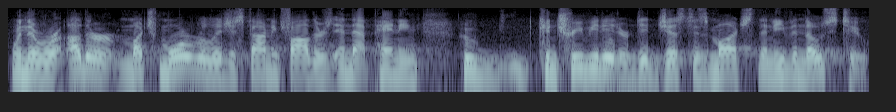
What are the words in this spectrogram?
when there were other, much more religious founding fathers in that painting who contributed or did just as much than even those two?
